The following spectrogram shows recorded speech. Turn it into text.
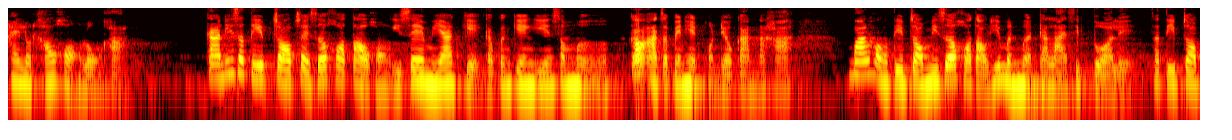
ให้ลดเข้าของลงค่ะ การที่สตีฟจ็อบใส่เสื้อคอเต่าของอิเซมิยาเกะกับกางเกงยีนเสมอ ก็อาจจะเป็นเหตุผลเดียวกันนะคะ บ้านของสตีฟจ็อบมีเสื้อคอเต่าที่เหมือนเหมือนๆกันหลายสิบตัวเลย สตีฟจ็อบ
